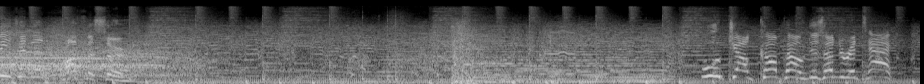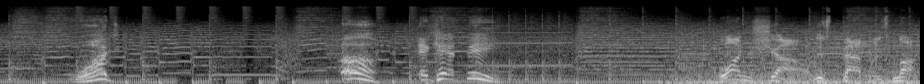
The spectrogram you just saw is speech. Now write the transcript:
Defeated an officer! Wu Chao compound is under attack! What? Oh, it can't be! Yuan Shao, this battle is mine.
